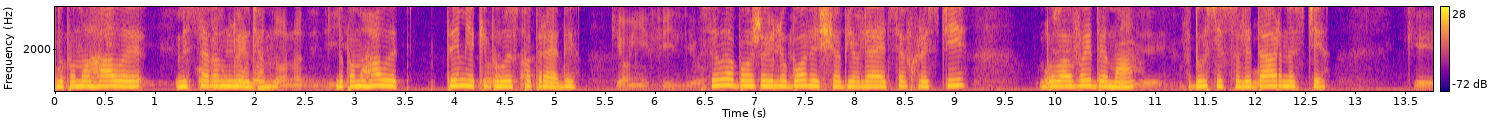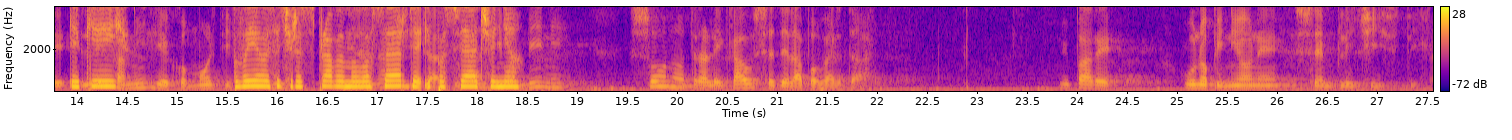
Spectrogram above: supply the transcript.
допомагали місцевим людям, допомагали тим, які були в потребі. Сила Божої любові, що об'являється в Христі, була видима в дусі солідарності, який виявився через справи милосердя і посвячення. Sono tra le cause della povertà. Mi pare un'opinione semplicistica.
